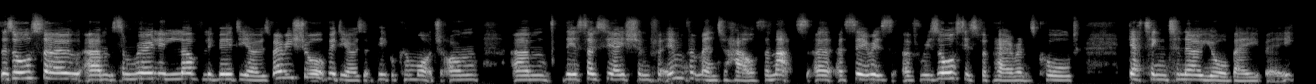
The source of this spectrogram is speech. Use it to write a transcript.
There's also um, some really lovely videos, very short videos that people can watch on um, the Association for Infant Mental Health, and that's a, a, series of resources for parents called Getting to Know Your Baby.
